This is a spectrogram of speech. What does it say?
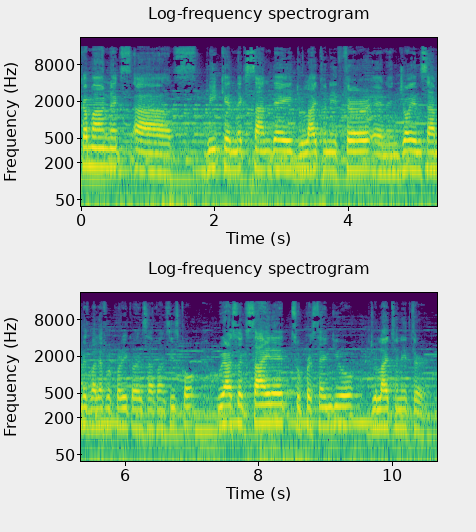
Come on next uh, weekend next Sunday, July 23rd, and enjoy Ensambles Ballet Folclórico in San Francisco. We are so excited to present you July 23rd.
